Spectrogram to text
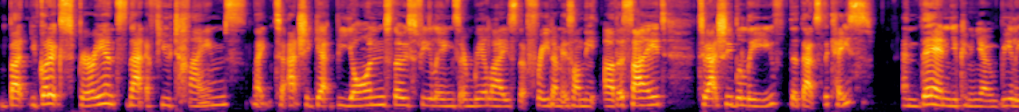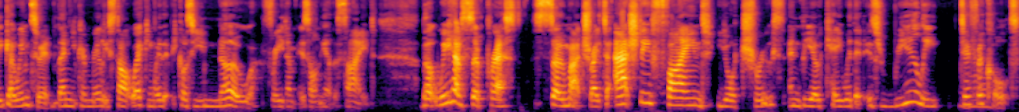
But you've got to experience that a few times, like to actually get beyond those feelings and realize that freedom is on the other side to actually believe that that's the case. And then you can you know really go into it. Then you can really start working with it because you know freedom is on the other side. But we have suppressed so much right? To actually find your truth and be okay with it is really mm-hmm. difficult.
